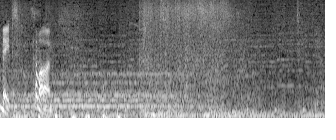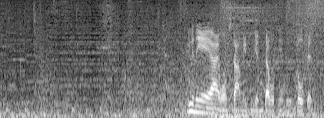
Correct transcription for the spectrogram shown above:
Teammates, come on. Even the AI won't stop me from getting double teamed with this bullshit.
